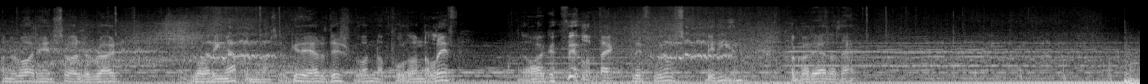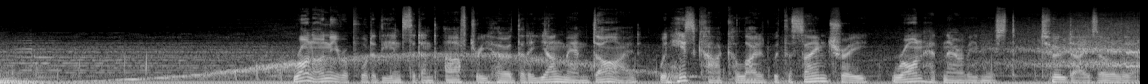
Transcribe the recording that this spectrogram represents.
on the right hand side of the road lighting up and I said, get out of this one. I pulled on the left. And I could feel the back left wheel spinning and I got out of that. Ron only reported the incident after he heard that a young man died when his car collided with the same tree Ron had narrowly missed two days earlier.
